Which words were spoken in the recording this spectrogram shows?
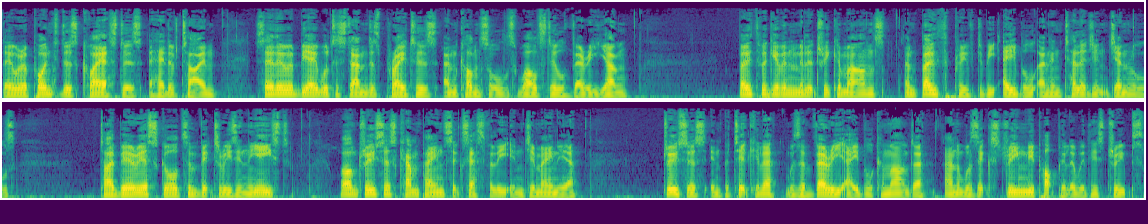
they were appointed as quaestors ahead of time, so they would be able to stand as praetors and consuls while still very young. Both were given military commands, and both proved to be able and intelligent generals. Tiberius scored some victories in the east, while Drusus campaigned successfully in Germania. Drusus, in particular, was a very able commander and was extremely popular with his troops.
